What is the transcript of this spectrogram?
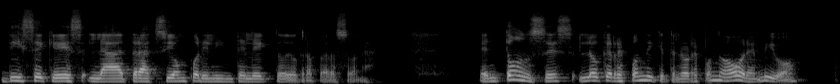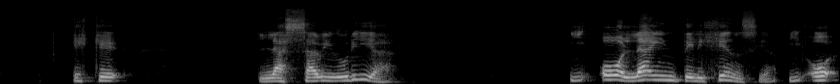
dice que es la atracción por el intelecto de otra persona. Entonces, lo que responde, y que te lo respondo ahora en vivo, es que la sabiduría y o la inteligencia y o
